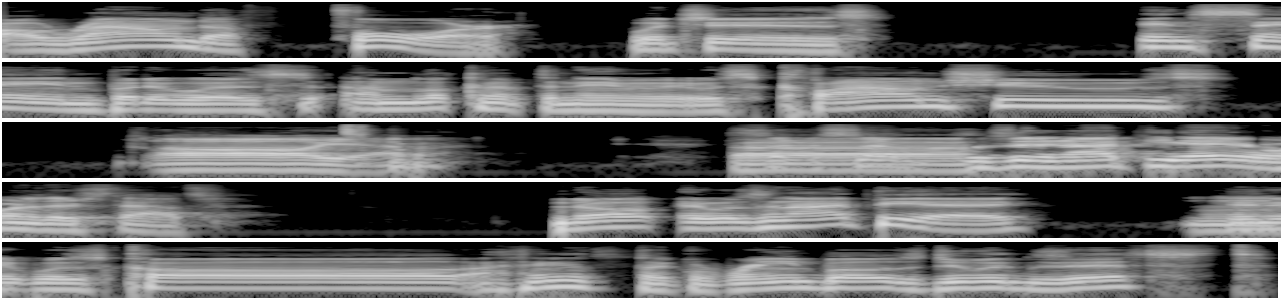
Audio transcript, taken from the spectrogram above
around a four, which is insane. But it was I'm looking up the name of it. It was Clown Shoes. oh yeah. So, so Uh, was it an IPA or one of their stouts? Nope, it was an IPA. Mm. and it was called I think it's like Rainbows Do Exist.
